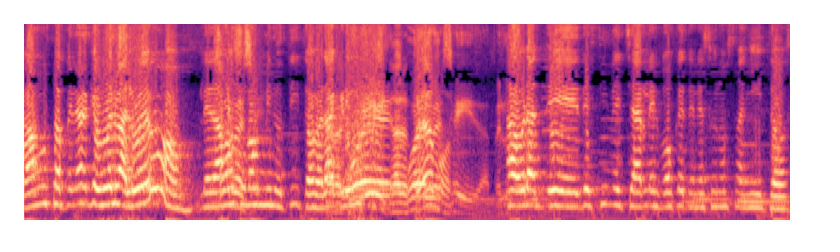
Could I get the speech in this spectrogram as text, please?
¿vamos a esperar que vuelva luego? Le damos unos minutitos, ¿verdad, Cris? vuelve- Claro, vuelve esperamos. enseguida, Pelusa. Ahora, eh, decime, Charles, vos que tenés unos añitos,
